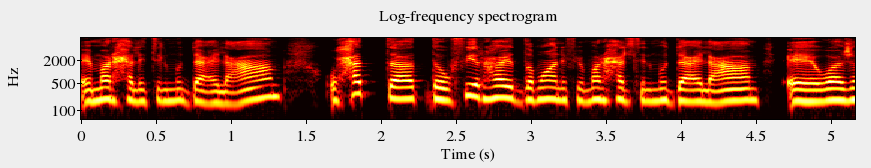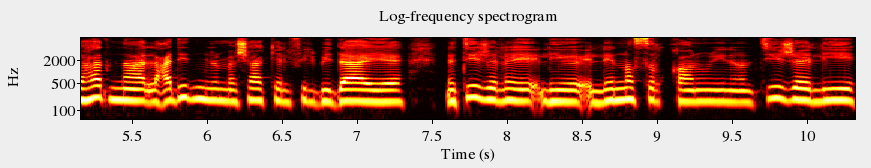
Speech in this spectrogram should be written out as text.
لمرحلة المدعي العام. وحتى توفير هاي الضمانة في مرحلة المدعي العام واجهتنا العديد من المشاكل في البداية نتيجة للنص القانوني نتيجة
